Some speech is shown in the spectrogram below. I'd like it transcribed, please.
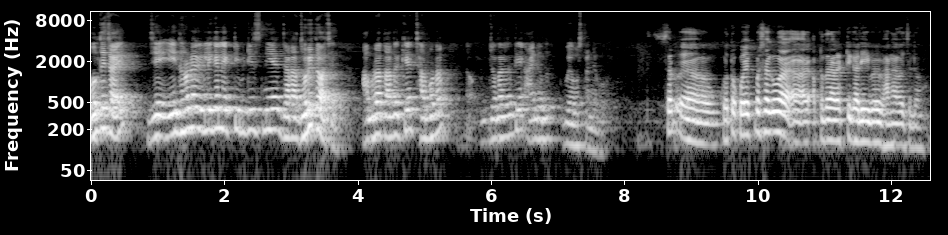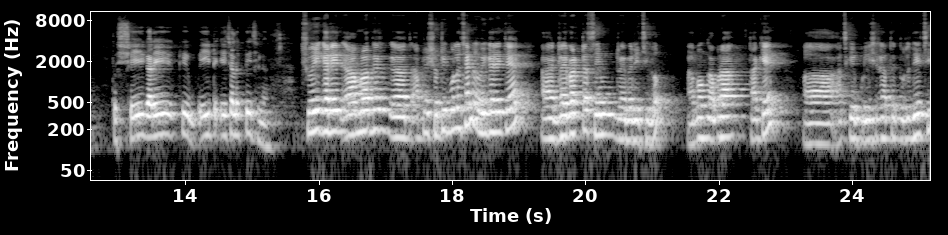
বলতে চাই যে এই ধরনের ইলিগাল অ্যাক্টিভিটিস নিয়ে যারা জড়িত আছেন, আমরা তাদেরকে ছাড়বো না, যথারীতি আইনের ব্যবস্থা নেব। স্যার গত কয়েক মাস আগেও আপনাদের আরেকটি গাড়ি এইভাবে ভাঙা হয়েছিল। তো সেই গাড়ি কি এই এই চালকটাই সেই গাড়ি আমাদের আপনি সঠিক বলেছেন, ওই গাড়িতে ড্রাইভারটা সেম ড্রাইভারই ছিল। এবং আমরা তাকে আজকে পুলিশের হাতে তুলে দিয়েছি।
